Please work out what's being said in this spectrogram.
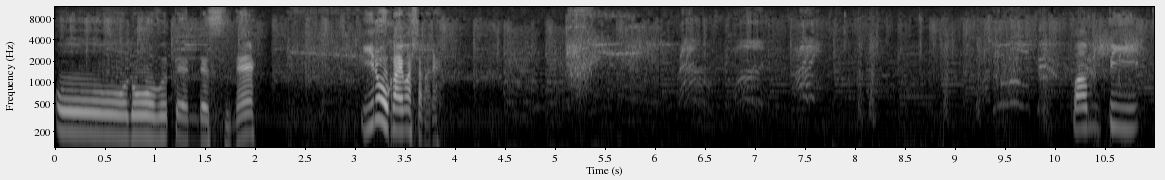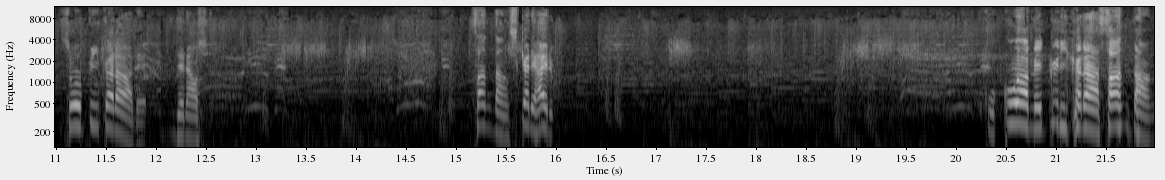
お動物点ですね。色を変えましたかね。ワンピーショーピーカラーで出直し3段しっかり入る。ここはめくりから3段。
